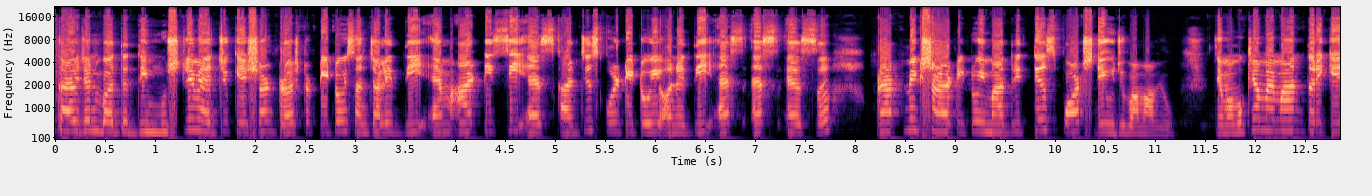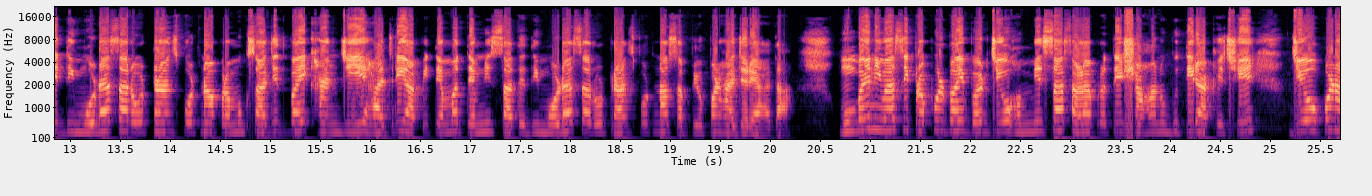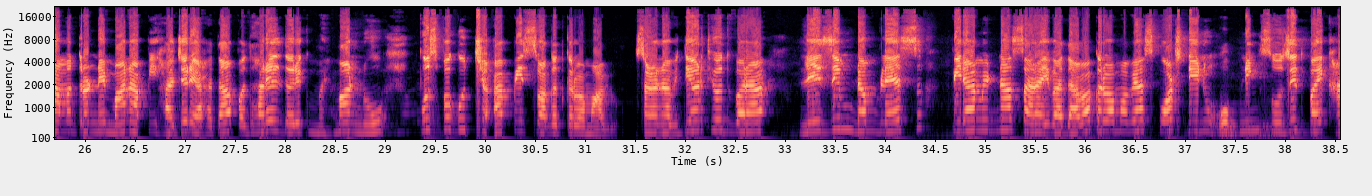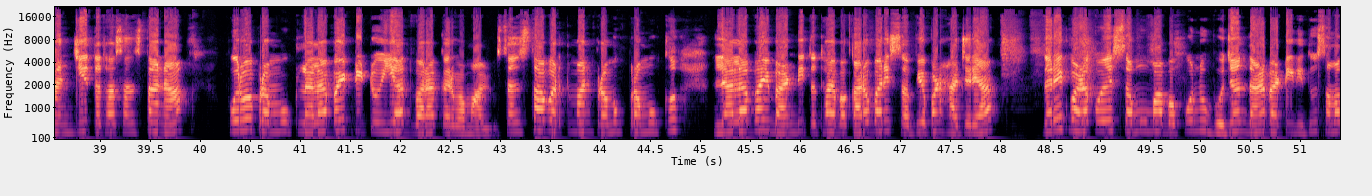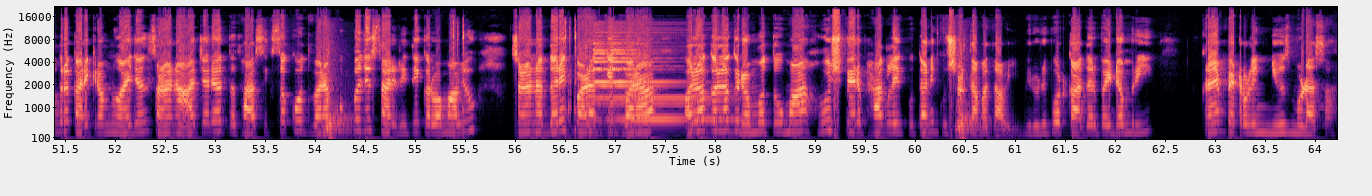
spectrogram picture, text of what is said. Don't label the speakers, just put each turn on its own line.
Stick આયોજનબદ્ધ the Muslim education trust Titoi સંચાલિત the MRTCS Khanchi school Titoi અને the SSS પ્રાથમિક શાળા ટીટોઈમાં દ્વિતીય સ્પોર્ટ્સ ડે ઉજવવામાં આવ્યો. જેમાં મુખ્ય મહેમાન તરીકે ધી મોડાસા રોડ ટ્રાન્સપોર્ટના પ્રમુખ સાજિદભાઈ ખાનજીએ હાજરી આપી તેમજ તેમની સાથે ધી મોડાસા રોડ ટ્રાન્સપોર્ટના સભ્યો પણ હાજર રહ્યા હતા. મુંબઈ નિવાસી પ્રફુલભાઈ ભટ્ટ જેઓ હંમેશા શાળા પ્રત્યે સહાનુભૂતિ રાખે છે, જેઓ પણ આમંત્રણને માન આપી હાજર રહ્યા હતા, પધારેલ દરેક મહેમાનનું પુષ્પગુચ્છ આપી સ્વાગત કરવામાં આવ્યું. શાળાના વિદ્યાર્થીઓ દ્વારા લેઝિમ ડમ્બલેસ પિરામિડના સારા એવા દાવા કરવામાં આવ્યા. સ્પોર્ટ્સ ડે નું ઓપનિંગ સોજિતભાઈ ખાનજી તથા સંસ્થાના પૂર્વ પ્રમુખ લાલાભાઈ ટીટોઈયા દ્વારા કરવામાં આવ્યું. સંસ્થા વર્તમાન પ્રમુખ પ્રમુખ લાલાભાઈ બાંડી તથા કારોબારી સભ્ય પણ હાજર દરેક બાળકોએ સમૂહમાં બપોરનું ભોજન, દાળ બાટી લીધું. સમગ્ર કાર્યક્રમનું આયોજન શાળાના આચાર્ય તથા શિક્ષકો દ્વારા ખૂબ જ સારી રીતે કરવામાં આવ્યું. શાળાના દરેક બાળકે દ્વારા અલગ અલગ રમતોમાં હોશભેર ભાગ લઈ પોતાની કુશળતા બતાવી. Bureau report Kadarbhai Damri, crime patrolling news Modasa.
